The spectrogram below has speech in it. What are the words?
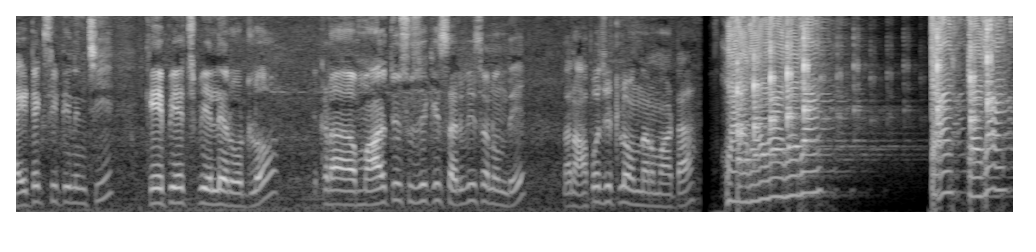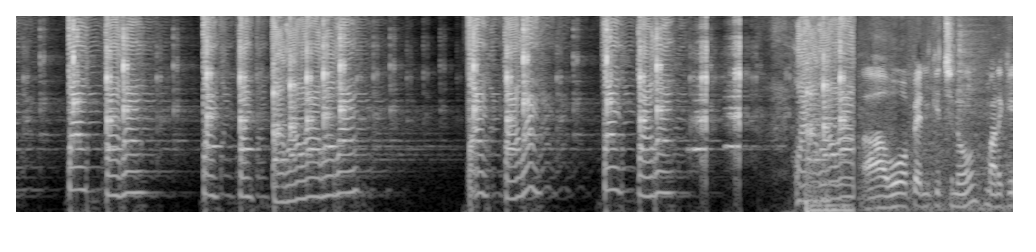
హైటెక్ సిటీ నుంచి కేపీహెచ్పి వెళ్ళే రోడ్లో. ఇక్కడ మారుతి సుజుకి సర్వీస్ అని ఉంది. తన ఆపోజిట్లో ఉందన్నమాట ఓపెన్ కిచెన్ మనకి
